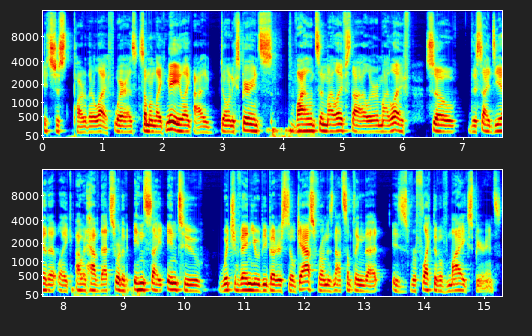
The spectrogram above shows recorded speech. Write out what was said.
it's just part of their life. Whereas someone like me, like I don't experience violence in my lifestyle or in my life. So this idea that like I would have that sort of insight into which venue would be better to steal gas from is not something that is reflective of my experience.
